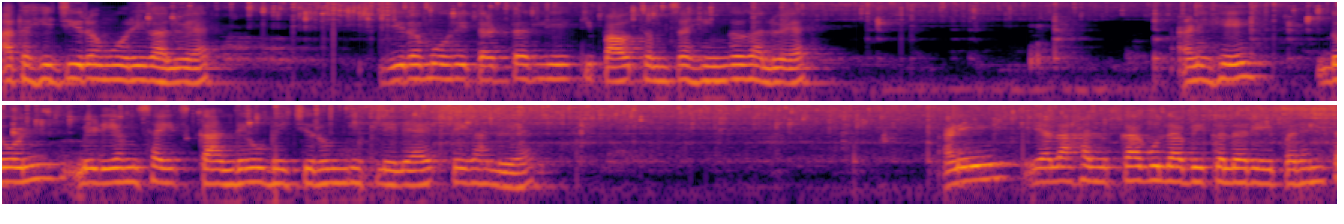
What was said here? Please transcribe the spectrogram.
आता ही जिरं मोहरी घालूयात. जिरं मोहरी तडतडली आहे की पाव चमचा हिंग घालूयात. आणि हे दोन मीडियम साईज कांदे उभे चिरून घेतलेले आहेत ते घालूयात आणि याला हलका गुलाबी कलर येईपर्यंत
